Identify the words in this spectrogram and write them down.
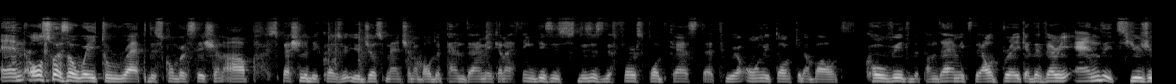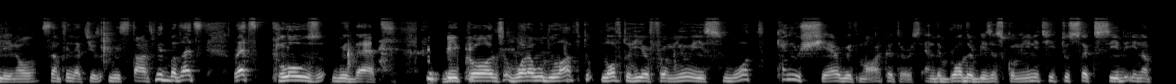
and also as a way to wrap this conversation up especially because you just mentioned about the pandemic and i think this is this is the first podcast that we are only talking about covid the pandemics the outbreak. At the very end it's usually you know something that you, we start with but let's let's close with that. Because what i would love to love to hear from you is what can you share with marketers and the broader business community to succeed in a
